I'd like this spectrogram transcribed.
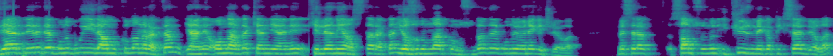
Diğerleri de bunu bu ilhamı kullanaraktan yani onlar da kendi yani fikirlerini yansıtaraktan yazılımlar konusunda da bunu öne geçiriyorlar. Mesela Samsung'un 200 megapiksel diyorlar.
